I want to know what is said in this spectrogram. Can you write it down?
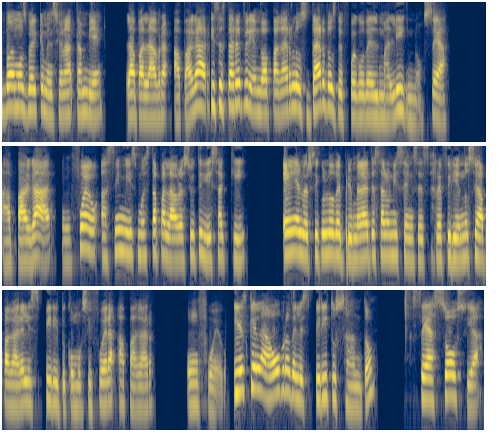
podemos ver que menciona también la palabra apagar y se está refiriendo a apagar los dardos de fuego del maligno, o sea, apagar un fuego. Asimismo, esta palabra se utiliza aquí en el versículo de Primera de Tesalonicenses refiriéndose a apagar el espíritu como si fuera apagar un fuego. Y es que la obra del Espíritu Santo se asocia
